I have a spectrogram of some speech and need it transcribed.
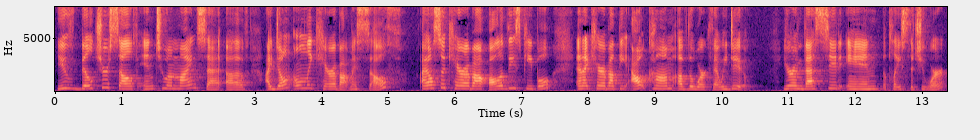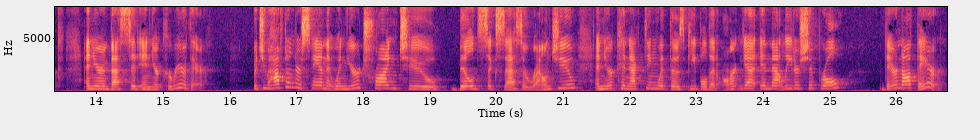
You've built yourself into a mindset of, I don't only care about myself, I also care about all of these people, and I care about the outcome of the work that we do. You're invested in the place that you work and you're invested in your career there. But you have to understand that when you're trying to build success around you and you're connecting with those people that aren't yet in that leadership role, they're not there.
